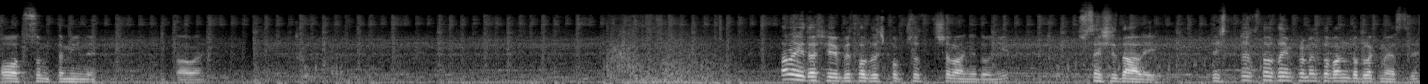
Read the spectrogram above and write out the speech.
O, to są te miny. Całe. Dalej da się wysadzać poprzez strzelanie do nich. W sensie dalej. To zostało zaimplementowane do Black Messy.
